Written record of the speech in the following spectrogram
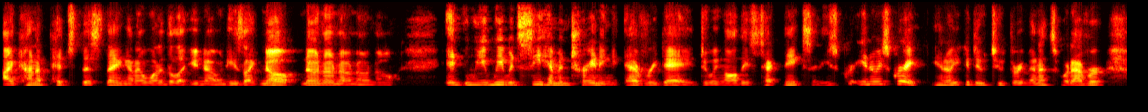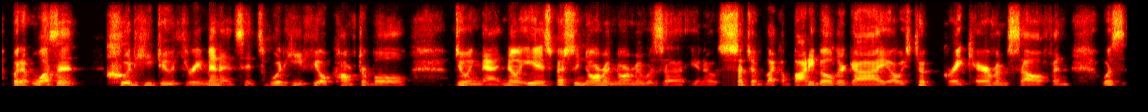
I kind of pitched this thing and I wanted to let you know. And he's like, nope, no, no, no, no, no. It, we, we would see him in training every day doing all these techniques. And he's great. You know, he's great. You know, you could do two, three minutes, whatever. But it wasn't, could he do three minutes? It's would he feel comfortable doing that? No, especially Norman. Norman was a, you know, such a like a bodybuilder guy. He always took great care of himself and was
